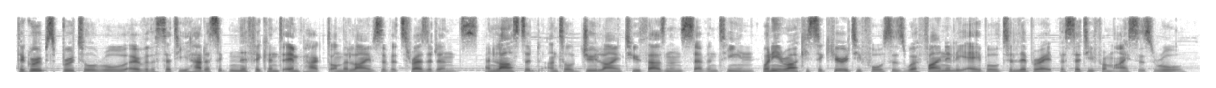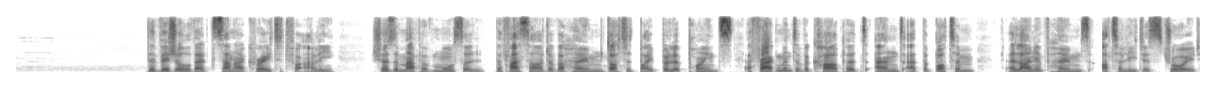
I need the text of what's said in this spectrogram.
The group's brutal rule over the city had a significant impact on the lives of its residents and lasted until July 2017, when Iraqi security forces were finally able to liberate the city from ISIS rule. The visual that Sana created for Ali shows a map of Mosul, the facade of a home dotted by bullet points, a fragment of a carpet, and at the bottom, a line of homes utterly destroyed.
